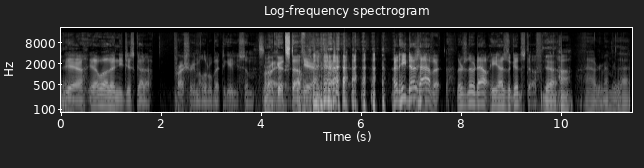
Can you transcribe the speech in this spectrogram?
Yeah, yeah. Well, then you just gotta pressure him a little bit to give you some Some of the good stuff. Yeah, yeah. and he does have it. There's no doubt he has the good stuff. Yeah. Huh. I remember that.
